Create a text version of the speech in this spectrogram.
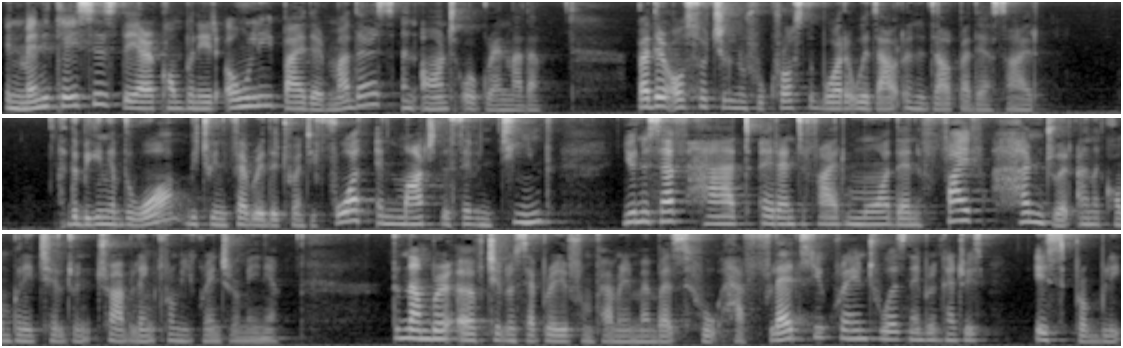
In many cases, they are accompanied only by their mothers, an aunt, or grandmother but there are also children who cross the border without an adult by their side. At the beginning of the war, between February the 24th and March the 17th, UNICEF had identified more than 500 unaccompanied children traveling from Ukraine to Romania. The number of children separated from family members who have fled Ukraine towards neighboring countries is probably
